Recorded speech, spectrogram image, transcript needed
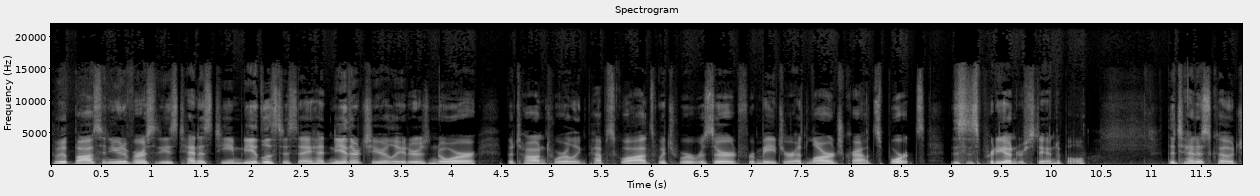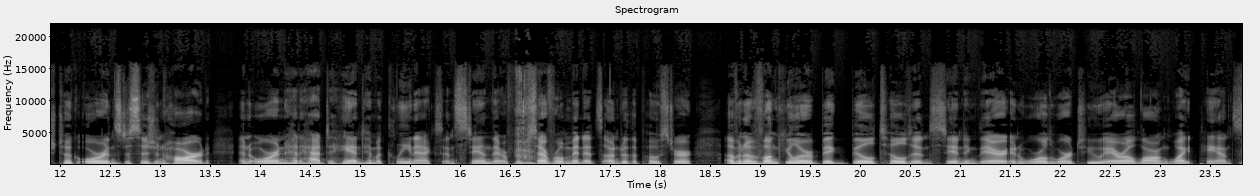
But Boston University's tennis team, needless to say, had neither cheerleaders nor baton twirling pep squads, which were reserved for major and large crowd sports. This is pretty understandable. The tennis coach took Oren's decision hard, and Oren had had to hand him a Kleenex and stand there for several minutes under the poster of an avuncular Big Bill Tilden standing there in World War II era long white pants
